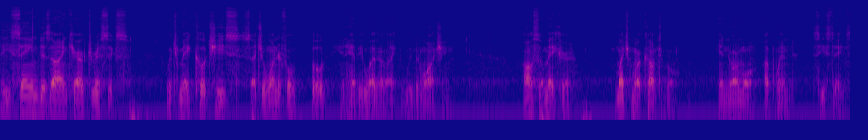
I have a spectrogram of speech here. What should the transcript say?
the same design characteristics which make Cochise such a wonderful boat in heavy weather like we've been watching also make her much more comfortable in normal upwind sea states.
